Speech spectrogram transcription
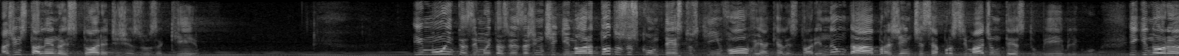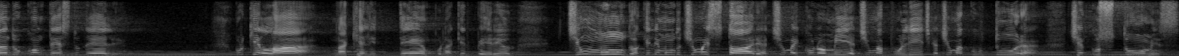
A gente está lendo a história de Jesus aqui, e muitas e muitas vezes a gente ignora todos os contextos que envolvem aquela história, e não dá para a gente se aproximar de um texto bíblico ignorando o contexto dele. Porque lá, naquele tempo, naquele período, tinha um mundo, aquele mundo tinha uma história, tinha uma economia, tinha uma política, tinha uma cultura, tinha costumes.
